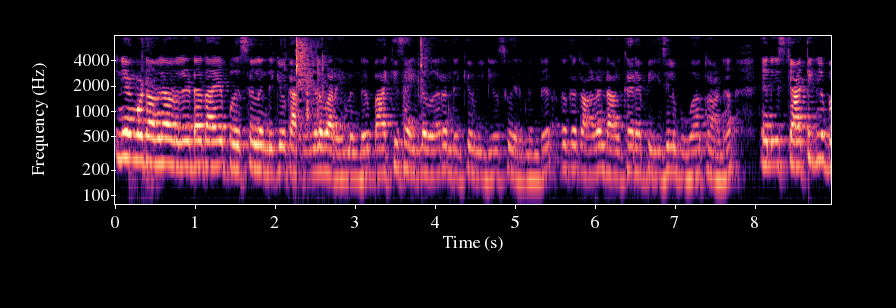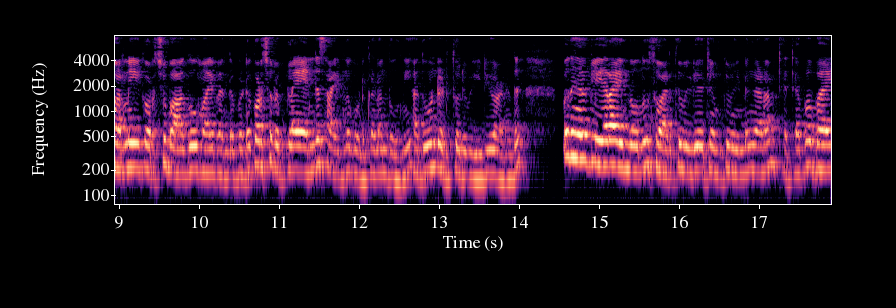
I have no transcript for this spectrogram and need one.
ഇനി അങ്ങോട്ട് അവർ അവരുടേതായ പേഴ്സണൽ എന്തൊക്കെയോ കാര്യങ്ങൾ പറയുന്നുണ്ട്. ബാക്കി സൈഡിൽ വേറെ എന്തൊക്കെയോ വീഡിയോസ് വരുന്നുണ്ട്. അതൊക്കെ കാണേണ്ട ആൾക്കാരെ പേജിൽ പോവാ കാണുക. ഞാൻ ഈ സ്റ്റാർട്ടിങ്ങിൽ പറഞ്ഞ ഈ കുറച്ച് ഭാഗവുമായി ബന്ധപ്പെട്ട് കുറച്ച് റിപ്ലൈ എന്റെ സൈഡിൽ നിന്ന് കൊടുക്കണം തോന്നി. അതുകൊണ്ട് എടുത്തൊരു വീഡിയോ ആണിത്. അപ്പോൾ നിങ്ങൾക്ക് ക്ലിയർ ആയെന്ന് തോന്നുന്നു. സോ അടുത്ത വീഡിയോ വെച്ച് നമുക്ക് വീണ്ടും കാണാം. ടെറ്റ ബൈ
